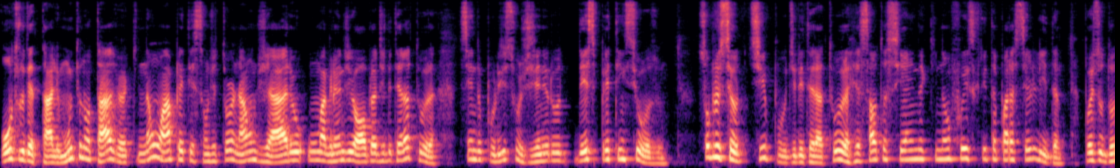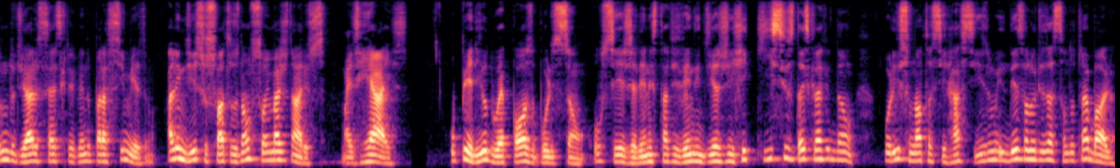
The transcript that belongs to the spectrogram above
Outro detalhe muito notável é que não há pretensão de tornar um diário uma grande obra de literatura, sendo por isso um gênero despretensioso. Sobre o seu tipo de literatura, ressalta-se ainda que não foi escrita para ser lida, pois o dono do diário está escrevendo para si mesmo. Além disso, os fatos não são imaginários, mas reais. O período é pós-abolição, ou seja, Helena está vivendo em dias de requisitos da escravidão, por isso nota-se racismo e desvalorização do trabalho.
